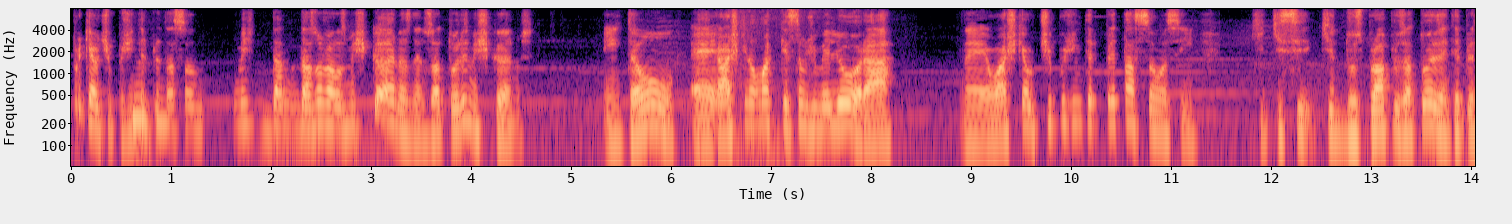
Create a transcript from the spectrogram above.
Porque é o tipo de Uhum. interpretação da- das novelas mexicanas, né? Dos atores mexicanos. Então, é, eu acho que não é uma questão de melhorar. Né? Eu acho que é o tipo de interpretação, assim. Que, que, se, que dos próprios atores, a interpre-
